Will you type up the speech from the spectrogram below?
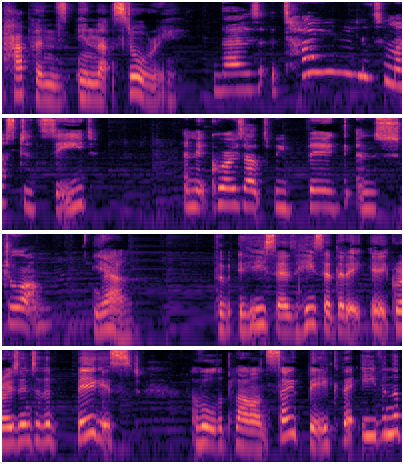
happens in that story? There's a tiny little mustard seed, and it grows out to be big and strong. Yeah. The, he says he said that it, it grows into the biggest of all the plants, so big that even the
